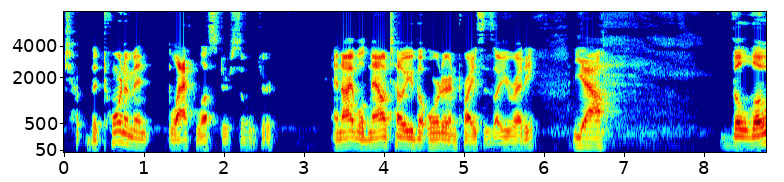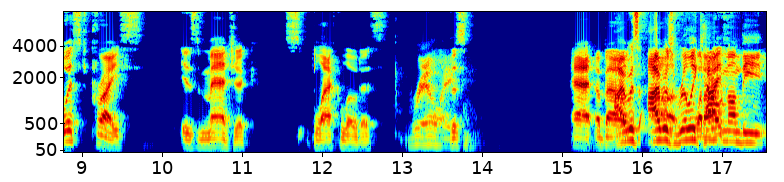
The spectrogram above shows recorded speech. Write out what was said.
t- the tournament Blackluster Soldier. And I will now tell you the order and prices. Are you ready? Yeah. The lowest price is Magic Black Lotus. Really? This at about I was I was uh, really counting I- on the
